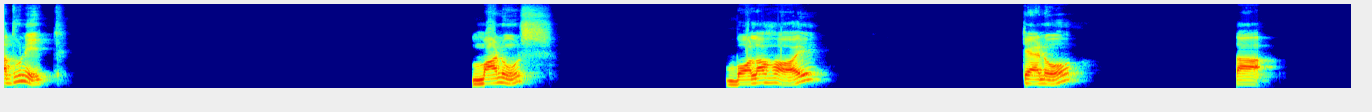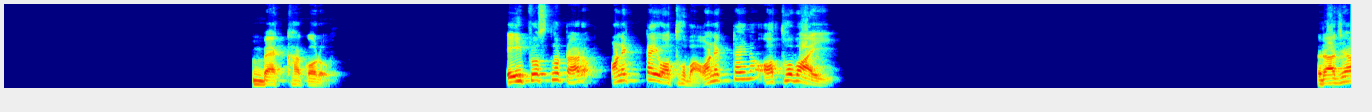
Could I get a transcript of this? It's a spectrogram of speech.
আধুনিক মানুষ বলা হয় কেন তা ব্যাখ্যা করো। এই প্রশ্নটার অনেকটাই অথবা, অনেকটাই না, অথবাই রাজা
